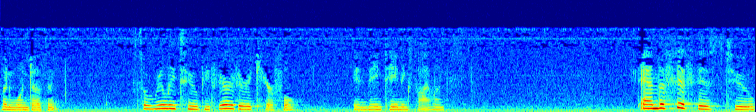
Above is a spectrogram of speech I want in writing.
when one doesn't. So really to be very, very careful in maintaining silence. And the fifth is to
